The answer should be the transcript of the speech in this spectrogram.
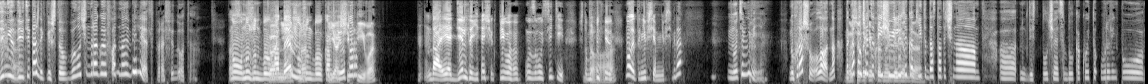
Денис А. Девятиэтажник пишет, что был очень дорогой входной билет про Федота. Ну, нужен был модем, Конечно. нужен был Ящик компьютер. пива. Да, и отдельно ящик пива узлу сети, чтобы... Да. Ну, это не всем, не всегда. Но тем не менее. Ну хорошо, ладно. Но Тогда, получается, это еще и люди билет, да. какие-то достаточно... э, ну, здесь, получается, был какой-то уровень по,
